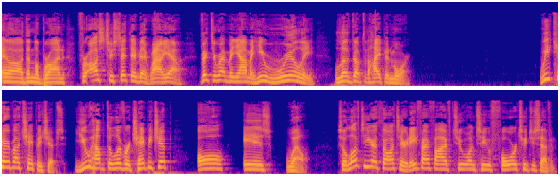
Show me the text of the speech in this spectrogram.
uh, than LeBron for us to sit there and be like, wow, yeah, Victor Wembanyama, he really lived up to the hype and more. We care about championships. You help deliver a championship, all is well. So love to hear your thoughts here at 855-212-4227.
